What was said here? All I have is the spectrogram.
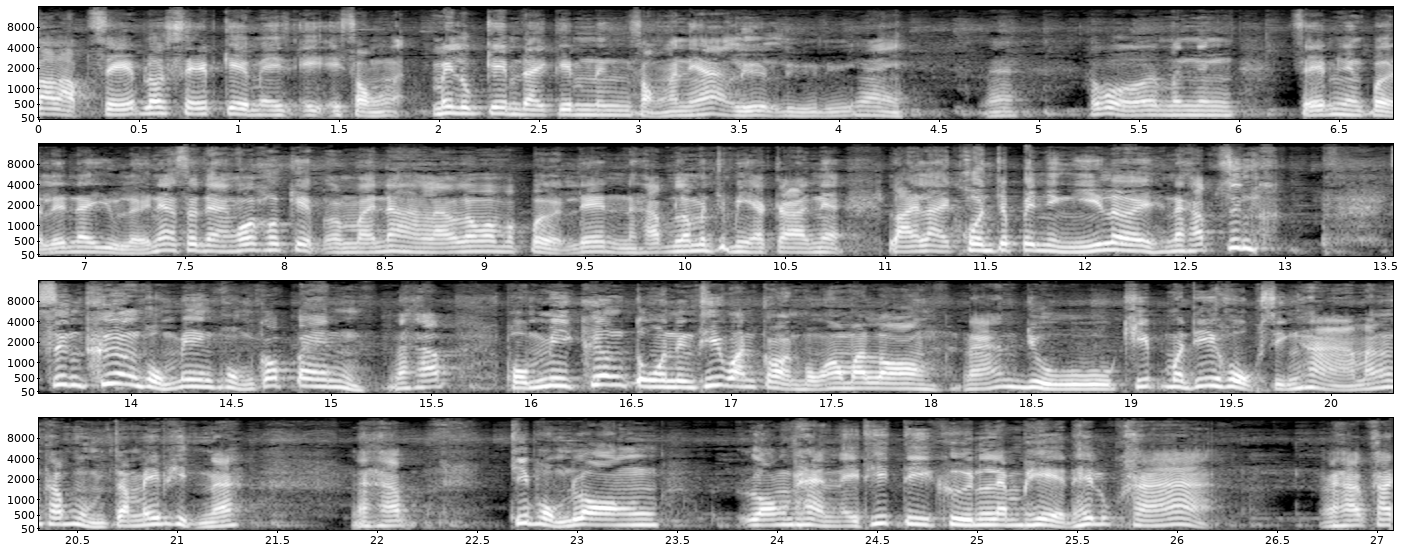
สลับเซฟแล้วเซฟเกมไอไอ้สองไม่รู้เกมใดเกมหนึ่งสองอันเนี้ยหรือหรือหรือไงนะเขาบอกว่ามันยังเซฟยังเปิดเล่นได้อยู่เลยเนี่ยแสดงว่าเขาเก็บเอาไว้นานแล้วแล้วมาเปิดเล่นนะครับ แล้วมันจะมีอาการเนี่ยหลายหลายคนจะเป็นอย่างนี้เลยนะครับ ซึ่งซึ่งเครื่องผมเองผมก็เป็นนะครับ ผมมีเครื่องตัวหนึ่งที่วันก่อนผมเอามาลองนะ อยู่คลิปวันที่ 6 สิงหามั้งถ้าผมจำไม่ผิดนะนะครับ ที่ผมลองลองแผ่นไอ้ที่ตีคืนแรมเพจให้ลูกค้านะครับใคร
